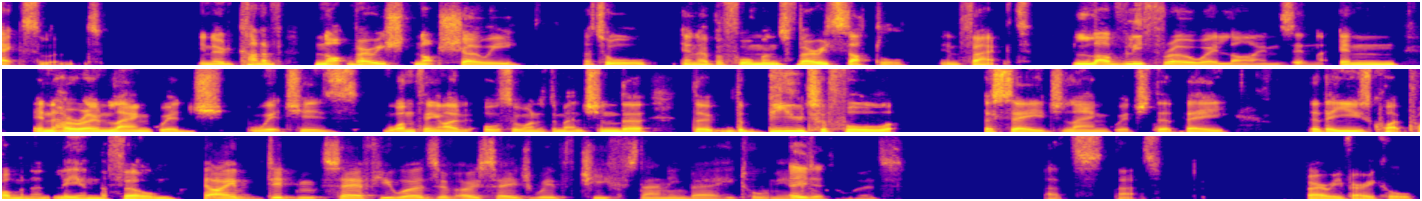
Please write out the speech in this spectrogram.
excellent you know, kind of not very, not showy at all in her performance, very subtle, in fact. Lovely throwaway lines in, in, in her own language, which is one thing I also wanted to mention the, the, the beautiful Osage language that they, that they use quite prominently in the film. I did say a few words of Osage with Chief Standing Bear. He taught me a couple words. That's that's very very cool.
